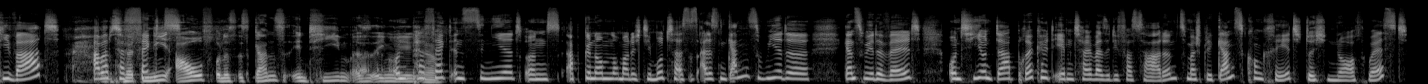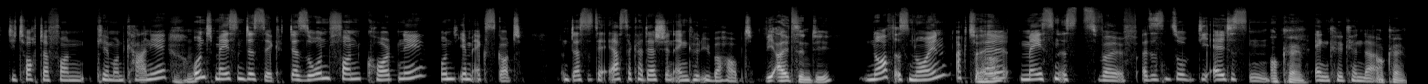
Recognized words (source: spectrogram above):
privat, aber und es perfekt. hört nie auf und es ist ganz intim. Also irgendwie, und perfekt inszeniert und abgenommen nochmal durch die Mutter. Es ist alles eine ganz weirde, ganz weirde Welt. Und hier und da bröckelt eben teilweise die Fassade. Zum Beispiel ganz konkret durch Northwest, die Tochter von Kim und Kanye, Mhm. und Mason Disick, der Sohn von Courtney und ihrem Ex-Scott. Und das ist der erste Kardashian-Enkel überhaupt. Ja. Wie alt sind die? North ist neun aktuell, Mason ist zwölf. Also es sind so die ältesten Okay. Enkelkinder. Okay.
